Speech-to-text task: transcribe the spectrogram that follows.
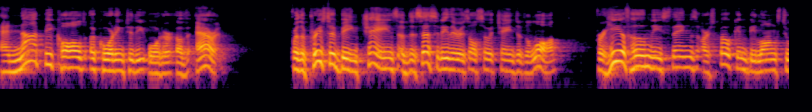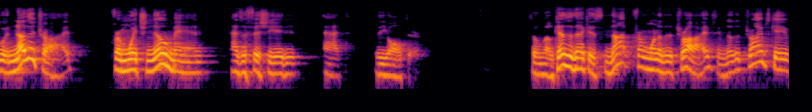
And not be called according to the order of Aaron. For the priesthood being changed, of necessity there is also a change of the law. For he of whom these things are spoken belongs to another tribe from which no man has officiated at the altar. So Melchizedek is not from one of the tribes, even though the tribes gave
